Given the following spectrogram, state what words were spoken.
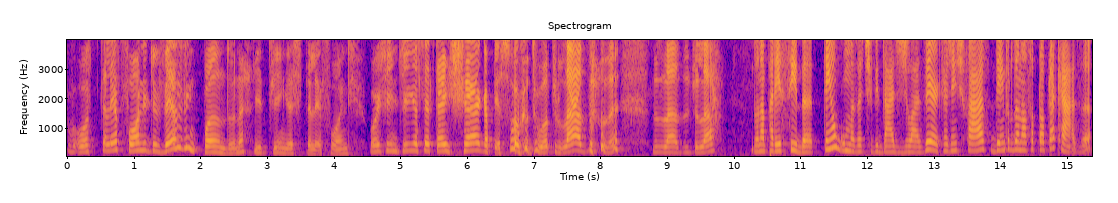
o telefone de vez em quando, né? Que tinha esse telefone. Hoje em dia você até enxerga a pessoa do outro lado, né? Do lado de lá. Dona Aparecida, tem algumas atividades de lazer que a gente faz dentro da nossa própria casa,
